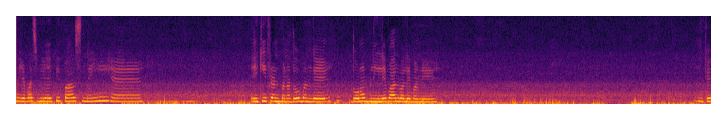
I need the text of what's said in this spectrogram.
मेरे पास वीआईपी पास नहीं है। एक ही फ्रेंड बना, दो बन गए। दोनों नीले बाल वाले बने। ओके।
